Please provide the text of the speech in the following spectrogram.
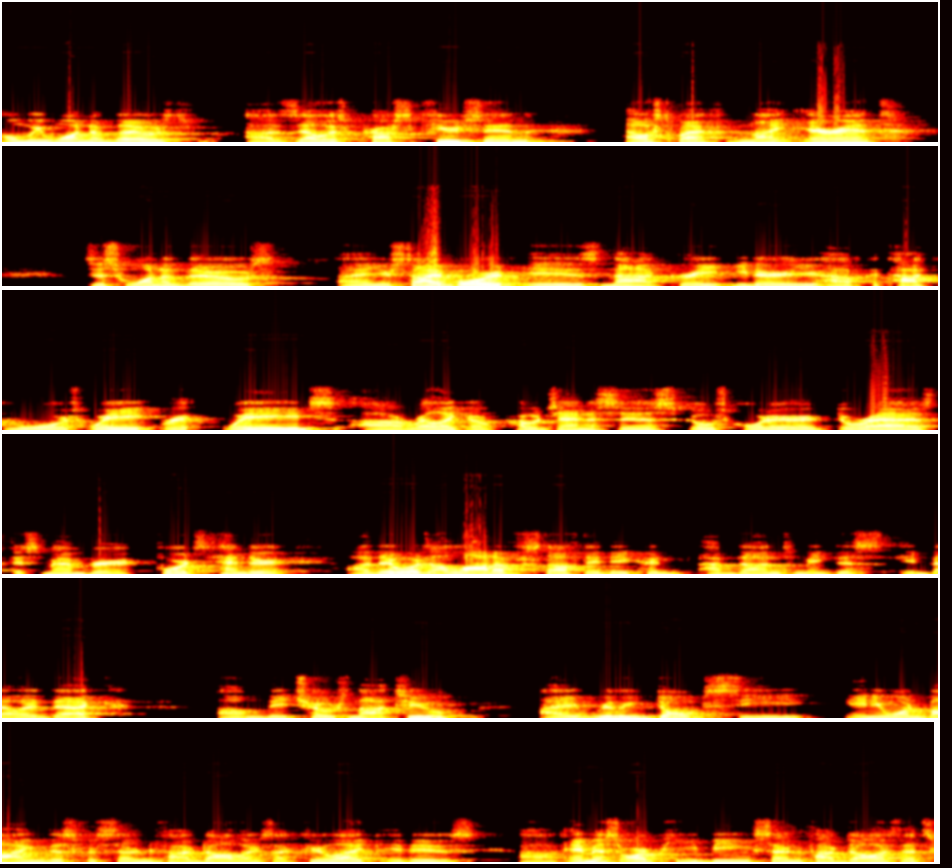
only one of those, uh, Zealous Persecution, Elspeth Knight Errant, just one of those. Uh, your sideboard is not great either. You have Kataki War's Wage, uh, Relic of Progenitus, Ghost Quarter, Duress, Dismember, Forge Tender. Uh, there was a lot of stuff that they could have done to make this a better deck. Um, they chose not to. I really don't see anyone buying this for $75. I feel like it is uh, MSRP being $75. That's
